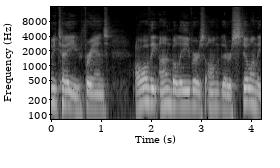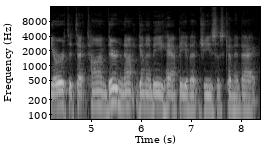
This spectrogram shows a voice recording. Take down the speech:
Let me tell you, friends, all the unbelievers on, that are still on the earth at that time, they're not going to be happy about Jesus coming back.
